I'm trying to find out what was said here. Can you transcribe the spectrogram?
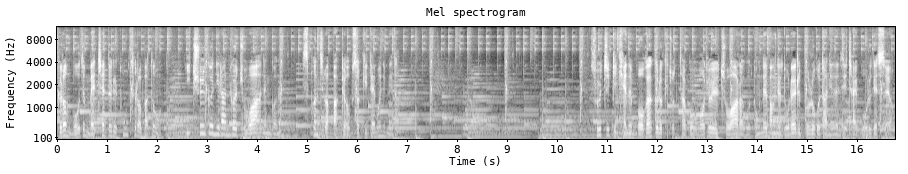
그런 모든 매체들을 통틀어 봐도 이 출근이란 걸 좋아하는 거는 스펀지밥밖에 없었기 때문입니다. 솔직히 걔는 뭐가 그렇게 좋다고 월요일 좋아라고 동네방네 노래를 부르고 다니는지 잘 모르겠어요.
